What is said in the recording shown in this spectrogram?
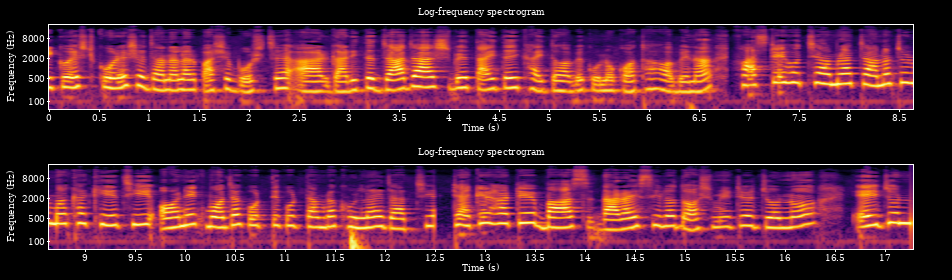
রিকোয়েস্ট করে সে জানালার পাশে বসছে, আর গাড়িতে যা যা আসবে, তাই তাই খাইতে হবে, কোনো কথা হবে না। ফার্স্টে হচ্ছে আমরা চানাচুর মাখা খেয়েছি, অনেক মজা করতে করতে আমরা খুলনায় যাচ্ছি। ট্যাকের হাটে বাস দাঁড়াইছিল দশ মিনিটের জন্য। এই জন্য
